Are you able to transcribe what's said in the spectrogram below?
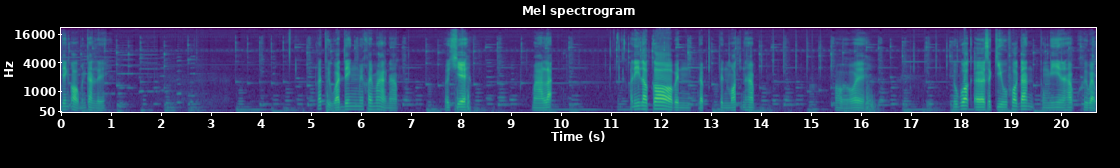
เด้งออกเหมือนกันเลย ก็ถือว่าเด้งไม่ค่อยมากนะครับ โอเค มาละอันนี้เราก็เป็นแบบเป็นมอดนะครับ โอ้ยดูพวกเออสกิลพวกด้านตรงนี้นะครับ คือแบบ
